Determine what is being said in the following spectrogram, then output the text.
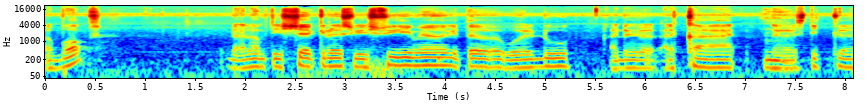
a box. Dalam t-shirt kira swi-swi punya kita will do. Ada ada card hmm. ada sticker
